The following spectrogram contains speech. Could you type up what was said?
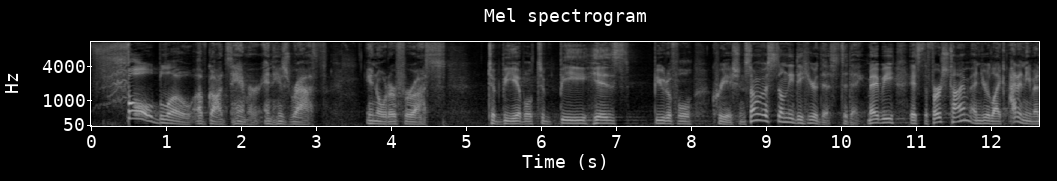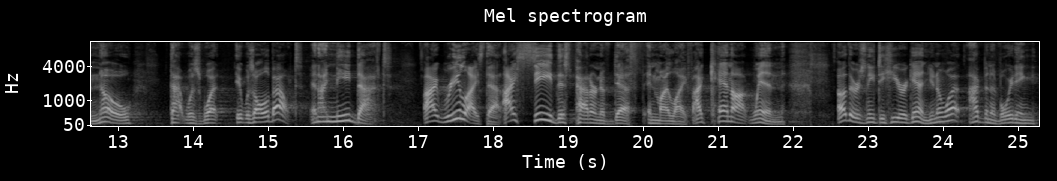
full blow of God's hammer and his wrath in order for us to be able to be his beautiful creation. Some of us still need to hear this today. Maybe it's the first time and you're like, I didn't even know that was what it was all about. And I need that. I realize that. I see this pattern of death in my life. I cannot win. Others need to hear again, you know what? I've been avoiding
